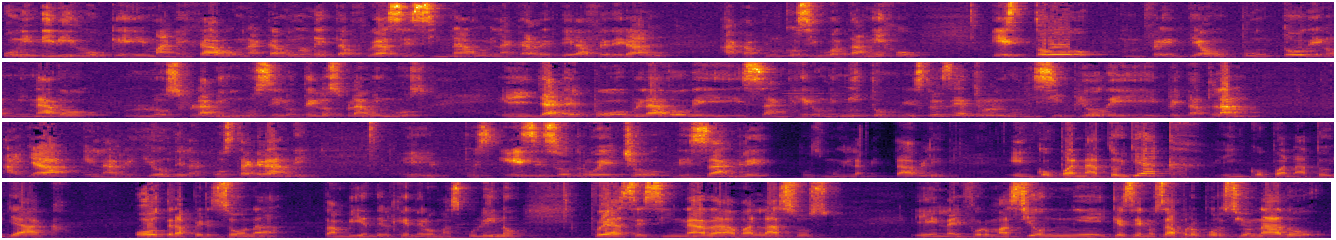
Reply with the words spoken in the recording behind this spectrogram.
un individuo que manejaba una camioneta fue asesinado en la carretera federal Acapulco-Cihuatanejo esto frente a un punto denominado Los Flamingos, el Hotel Los Flamingos, eh, ya en el poblado de San Jeronimito. Esto es dentro del municipio de Petatlán, allá en la región de la Costa Grande. Eh, pues ese es otro hecho de sangre, pues muy lamentable. En Copanatoyac, en Copanatoyac, otra persona, también del género masculino, fue asesinada a balazos en la información eh, que se nos ha proporcionado,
